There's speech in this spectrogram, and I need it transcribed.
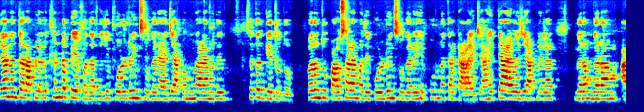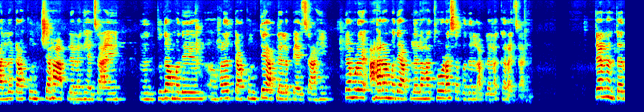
त्यानंतर आपल्याला थंड पेय पदार्थ जे कोल्ड्रिंक्स वगैरे आहे जे आपण उन्हाळ्यामध्ये सतत घेत होतो परंतु पावसाळ्यामध्ये कोल्ड्रिंक्स वगैरे हे पूर्णतः टाळायचे आहे त्याऐवजी आपल्याला गरम गरम आलं टाकून चहा आपल्याला घ्यायचा आहे. दुधामध्ये हळद टाकून ते आपल्याला प्यायचं आहे. त्यामुळे आहारामध्ये आपल्याला हा थोडासा बदल आपल्याला करायचा आहे. त्यानंतर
